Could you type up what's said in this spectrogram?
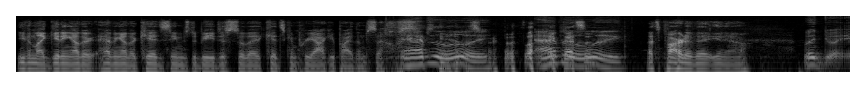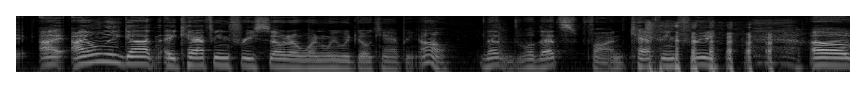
even like getting other, having other kids seems to be just so that kids can preoccupy themselves. you know, Absolutely. sort of like that's a- Absolutely. That's, part of it, you know. But I I only got a caffeine free soda when we would go camping. Oh, that well that's fun. Caffeine free. uh,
